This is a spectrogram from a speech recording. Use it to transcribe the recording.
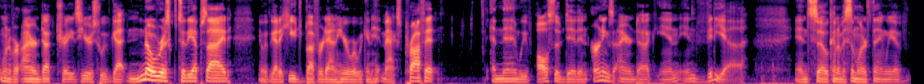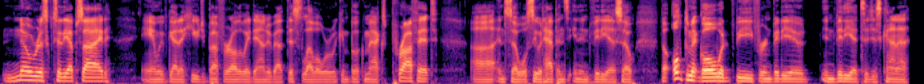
one of our iron duck trades here, so we've got no risk to the upside, and we've got a huge buffer down here where we can hit max profit. And then we've also did an earnings iron duck in Nvidia, and so kind of a similar thing. We have no risk to the upside and we've got a huge buffer all the way down to about this level where we can book max profit. Uh, and so we'll see what happens in NVIDIA. So the ultimate goal would be for NVIDIA, NVIDIA to just kind of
